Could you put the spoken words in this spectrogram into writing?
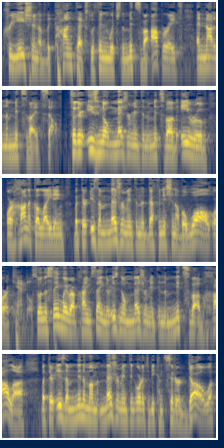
creation of the context within which the mitzvah operates and not in the mitzvah itself. So there is no measurement in the mitzvah of Eruv or Hanukkah lighting, but there is a measurement in the definition of a wall or a candle. So in the same way, Rab Chaim is saying there is no measurement in the mitzvah of challah, but there is a minimum measurement in order to be considered dough,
